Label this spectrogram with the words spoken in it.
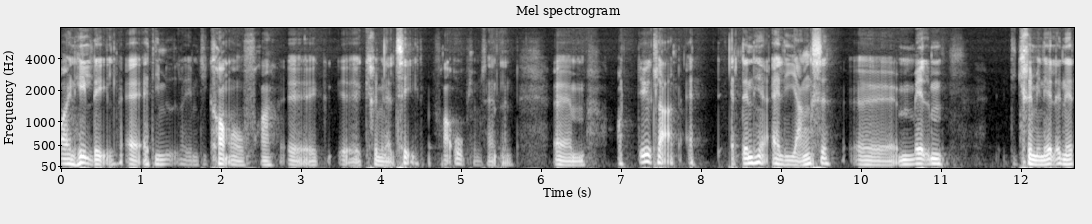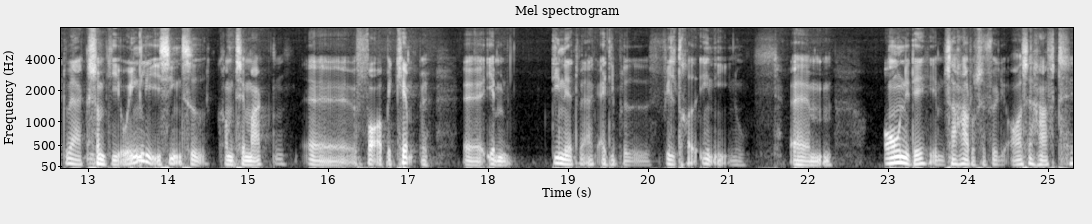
og en hel del af, af de midler, jamen, de kommer jo fra øh, øh, kriminalitet, fra opiumshandlen. Øhm, og det er jo klart, at, at den her alliance øh, mellem de kriminelle netværk, som de jo egentlig i sin tid kom til magten øh, for at bekæmpe, øh, jamen de netværk er de blevet filtreret ind i nu. Øhm, oven i det, jamen, så har du selvfølgelig også haft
